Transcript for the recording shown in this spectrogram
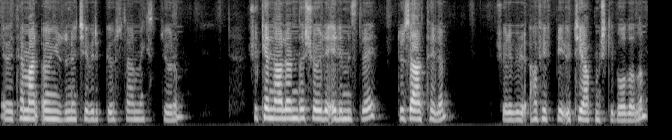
Evet hemen ön yüzüne çevirip göstermek istiyorum. Şu kenarlarını da şöyle elimizle düzeltelim. Şöyle bir hafif bir ütü yapmış gibi olalım.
